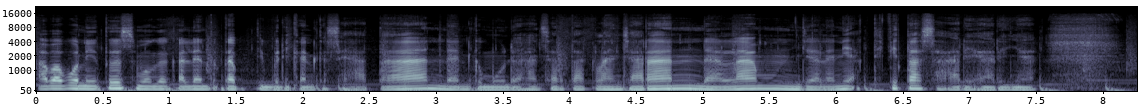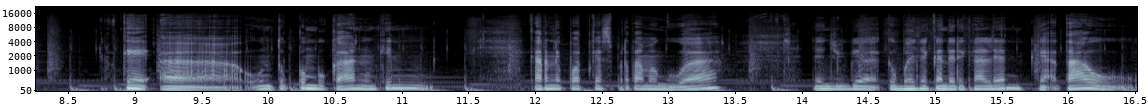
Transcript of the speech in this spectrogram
apa pun itu. Semoga kalian tetap diberikan kesehatan dan kemudahan serta kelancaran dalam menjalani aktivitas sehari-harinya. Oke, uh, untuk pembukaan mungkin karena podcast pertama gua dan juga kebanyakan dari kalian nggak tahu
